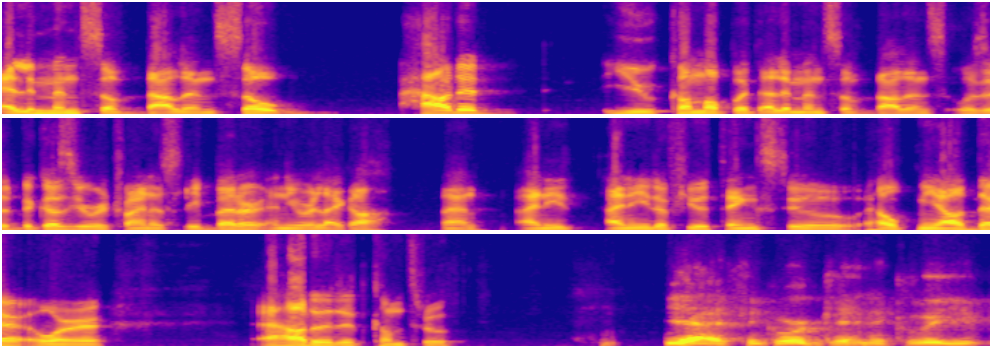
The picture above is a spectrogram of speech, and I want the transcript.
elements of balance. So how did you come up with elements of balance? Was it because you were trying to sleep better and you were like, oh man, I need I need a few things to help me out there, or how did it come through? Yeah, I think organically,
